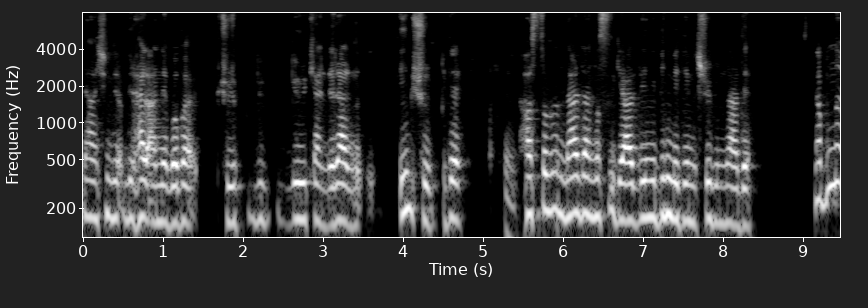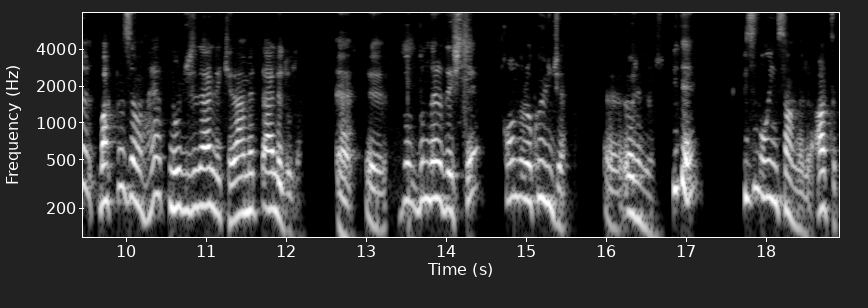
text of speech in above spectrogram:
Yani şimdi bir her anne baba çocuk bü- büyürken neler değil mi şu bir de Evet. hastalığın nereden nasıl geldiğini bilmediğimiz şu günlerde. Ya bunlar baktığın zaman hayat mucizelerle, kerametlerle dolu. Evet. Bu- bunları da işte onları okuyunca e, öğreniyoruz. Bir de bizim o insanları artık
